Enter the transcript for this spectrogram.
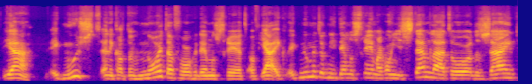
ja, ik moest. En ik had nog nooit daarvoor gedemonstreerd. Of ja, ik, ik noem het ook niet demonstreren, maar gewoon je stem laten horen zijn.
